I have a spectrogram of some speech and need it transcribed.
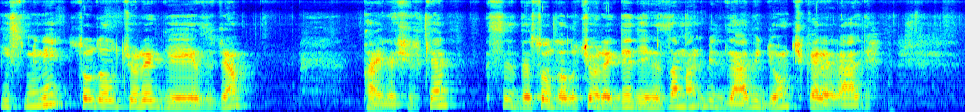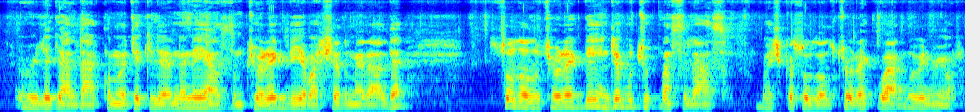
İsmini sodalı çörek diye yazacağım paylaşırken siz de sodalı çörek dediğiniz zaman bir daha videom çıkar herhalde. Öyle geldi aklıma. Ötekilerine ne yazdım? Çörek diye başladım herhalde. Sodalı çörek deyince bu çıkması lazım. Başka sodalı çörek var mı bilmiyorum.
